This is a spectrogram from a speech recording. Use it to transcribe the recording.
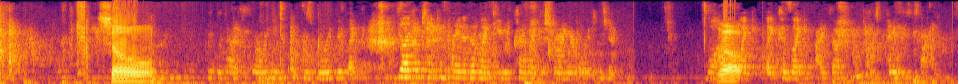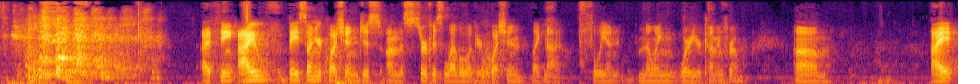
a So like without it growing into like this really big like I feel like I can't complain and then like you kind of like destroying your relationship. Well, Well- I, like like because like I thought anyways it's fine. I think I, based on your question, just on the surface level of your question, like not fully knowing where you're coming from, um, I,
